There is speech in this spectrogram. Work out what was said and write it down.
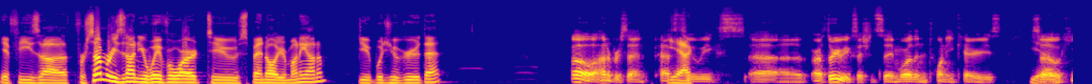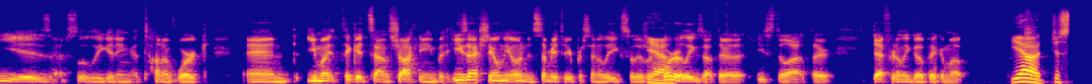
if he's uh, for some reason on your waiver wire to spend all your money on him. You, would you agree with that? Oh, 100%. Past yeah. two weeks, uh, or three weeks, I should say, more than 20 carries. Yeah. So he is absolutely getting a ton of work. And you might think it sounds shocking, but he's actually only owned in 73% of leagues. So there's yeah. a quarter of leagues out there that he's still out there. Definitely go pick him up. Yeah, just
